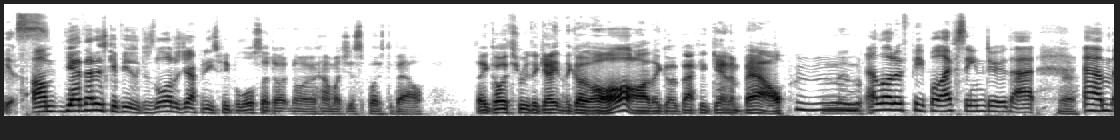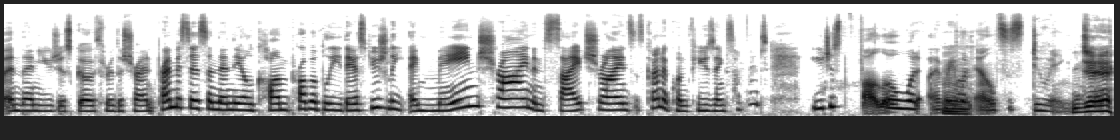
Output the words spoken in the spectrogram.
Yes. Um, yeah, that is confusing because a lot of Japanese people also don't know how much you're supposed to bow. They go through the gate and they go, oh, they go back again and bow. And then, A lot of people I've seen do that. Yeah. Um, and then you just go through the shrine premises, and then they'll come probably. There's usually a main shrine and side shrines. It's kind of confusing. Sometimes you just follow what everyone Hmm. else is doing. Yeah.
